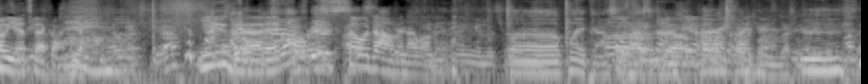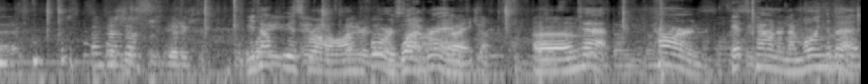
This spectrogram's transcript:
Oh yeah, it's back on. Yeah. You got it. Oh, this is so dumb and I love it. Uh, play a castle. Pass turn. Alright, my turn. Utopia Sprawl on force, on red. Right. Um, Tap. Karn. Gets countered, I'm willing to bet.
